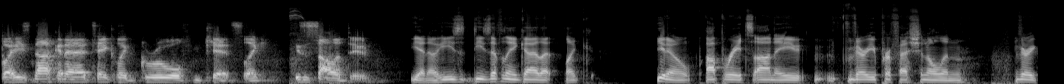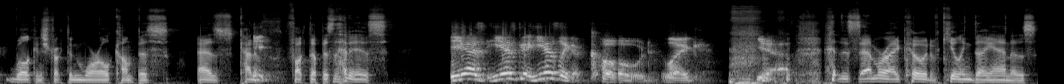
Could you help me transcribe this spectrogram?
but he's not gonna take like gruel from kids. Like he's a solid dude. Yeah, no, he's he's definitely a guy that like you know operates on a very professional and very well constructed moral compass. As kind of He- fucked up as that is, He has he has he has like a code. Like yeah. the samurai code of killing Dianas.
